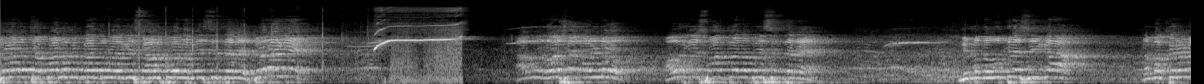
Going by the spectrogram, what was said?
ಜೋರ ಚಪ್ಪಾಳೆ ಮುಖಾಂತರವಾಗಿ ಸ್ವಾಗತವನ್ನು ಬಯಸಿದ್ದಾರೆ ಜೋರಾಗಿ! ಹಾಗೂ ರೋಷನ್ ಹಳ್ಳು ಅವರಿಗೆ ಸ್ವಾಗತವನ್ನು ಬಯಸಿದ್ದಾರೆ ನಿಮ್ಮನ್ನು ಉದ್ದೇಶ ಈಗ ನಮ್ಮ ಕರುಣಾ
